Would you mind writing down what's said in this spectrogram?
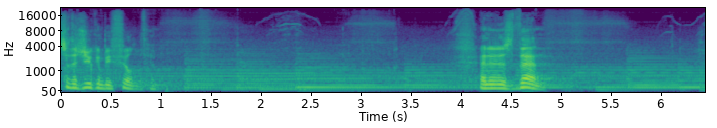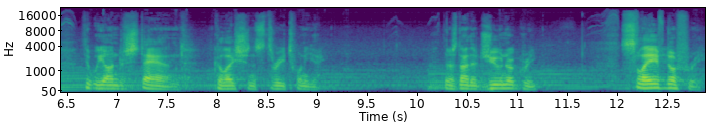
So that you can be filled with Him. And it is then that we understand Galatians 3:28. There's neither Jew nor Greek, slave nor free,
